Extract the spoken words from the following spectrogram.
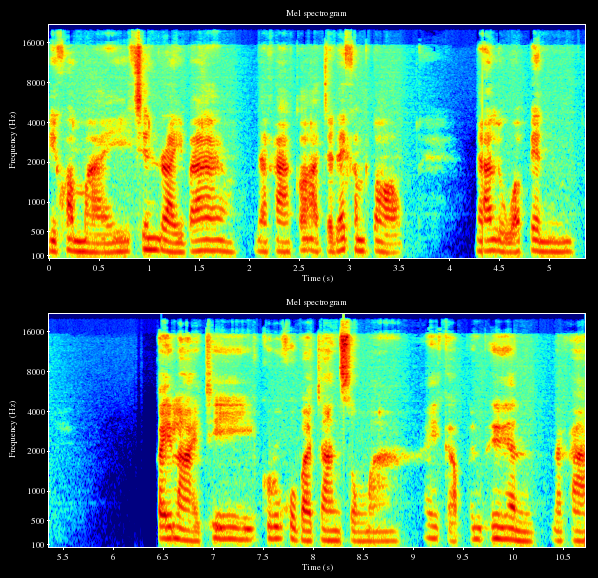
มีความหมายเช่นไรบ้างนะคะ ก็อาจจะได้คำตอบนะหรือว่าเป็นไกด์ไลน์ที่ครูครูบาอาจารย์ส่งมาให้กับเพื่อนๆนะคะ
